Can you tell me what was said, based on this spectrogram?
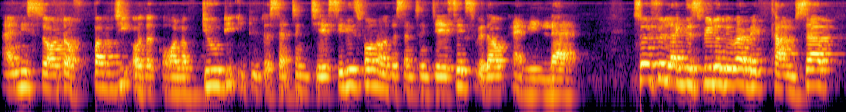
any sort of PUBG or the Call of Duty into the Samsung J series phone or the Samsung J6 without any lag. So if you like this video, give a big thumbs up.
